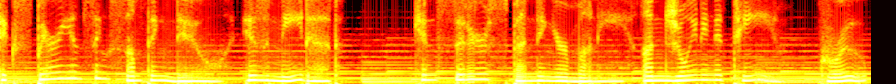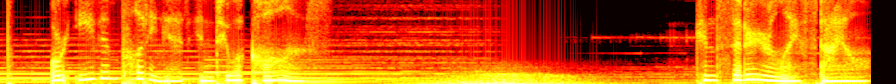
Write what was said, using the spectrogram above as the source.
Experiencing something new is needed Consider spending your money on joining a team, group, or even putting it into a cause. Consider your lifestyle.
